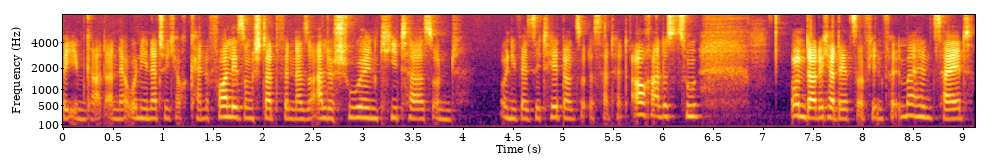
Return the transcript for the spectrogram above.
bei ihm gerade an der Uni natürlich auch keine Vorlesungen stattfinden. Also alle Schulen, Kitas und Universitäten und so, das hat halt auch alles zu. Und dadurch hat er jetzt auf jeden Fall immerhin Zeit,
